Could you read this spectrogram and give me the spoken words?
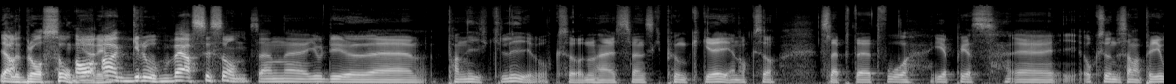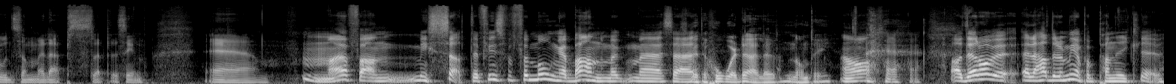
Jävligt bra sång är ja, aggro, väsig sång. Sen eh, gjorde ju eh, Panikliv också, den här svensk punkgrejen också. Släppte två EPs, eh, också under samma period som Elapse släpptes in. Eh, Hmm, har jag fan missat. Det finns för, för många band med, med så Som här. heter Hårda eller någonting. Ja. ja, där har vi, eller hade du med på Panikliv?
